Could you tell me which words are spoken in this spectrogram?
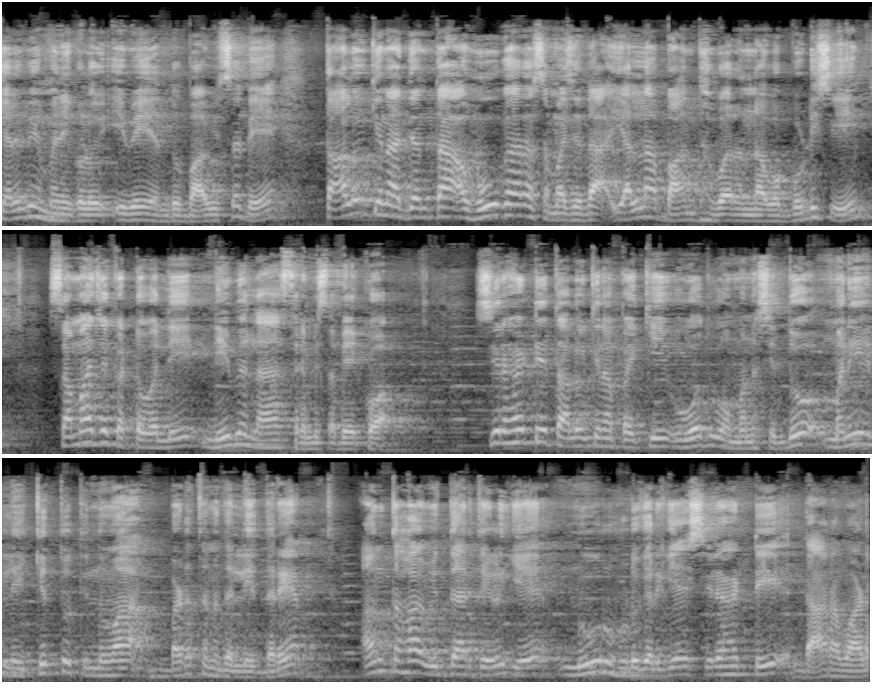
ಕೆಲವೇ ಮನೆಗಳು ಇವೆ ಎಂದು ಭಾವಿಸದೆ ತಾಲೂಕಿನಾದ್ಯಂತ ಹೂಗಾರ ಸಮಾಜದ ಎಲ್ಲ ಬಾಂಧವರನ್ನು ಒಗ್ಗೂಡಿಸಿ ಸಮಾಜ ಕಟ್ಟುವಲ್ಲಿ ನೀವೆಲ್ಲ ಶ್ರಮಿಸಬೇಕು. ಸಿರಹಟ್ಟಿ ತಾಲೂಕಿನ ಪೈಕಿ ಓದುವ ಮನಸ್ಸಿದ್ದು ಮನೆಯಲ್ಲಿ ಕಿತ್ತು ತಿನ್ನುವ ಬಡತನದಲ್ಲಿದ್ದರೆ ಅಂತಹ ವಿದ್ಯಾರ್ಥಿಗಳಿಗೆ ನೂರು ಹುಡುಗರಿಗೆ ಸಿರಹಟ್ಟಿ, ಧಾರವಾಡ,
